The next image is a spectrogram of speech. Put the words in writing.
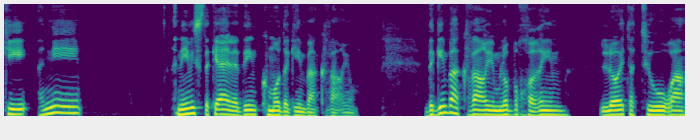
כי אני, אני מסתכל על הילדים כמו דגים באקווריום. דגים באקווריום לא בוחרים לא את התאורה,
